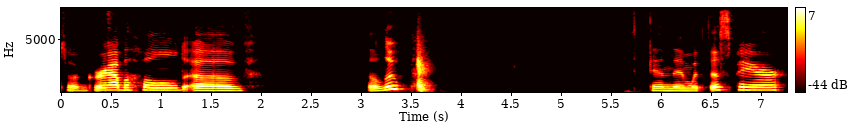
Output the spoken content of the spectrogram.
So grab a hold of the loop. And then with this pair,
